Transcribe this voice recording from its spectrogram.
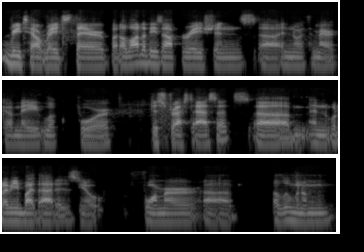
retail rates there. But a lot of these operations uh, in North America may look for distressed assets. Um, and what I mean by that is, you know, former uh, aluminum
